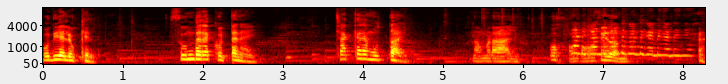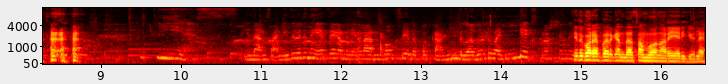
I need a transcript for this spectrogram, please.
പുതിയ ലുക്കിൽ. സുന്ദര കുട്ടനായി ചക്കര മുത്തായി നമ്മുടെ ആലു ഇത് കുറെ പേർക്ക് എന്താ സംഭവം അറിയായിരിക്കും അല്ലേ?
